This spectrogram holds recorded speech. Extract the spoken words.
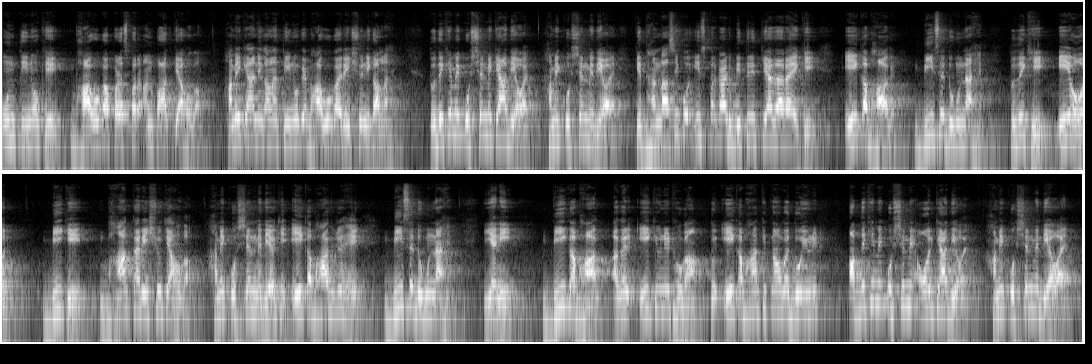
उन तीनों के भागों का परस्पर अनुपात क्या होगा? हमें क्या निकालना है? तीनों के भागों का रेशियो निकालना है। तो देखिए हमें क्वेश्चन में क्या दिया हुआ है? हमें क्वेश्चन में दिया हुआ है कि धनराशि को इस प्रकार वितरित किया जा रहा है कि ए का भाग बी से दोगुना है। तो देखिए ए और बी के भाग का रेशियो क्या होगा? हमें क्वेश्चन में दिया कि ए का भाग जो है बी से दोगुना है। यानी बी का भाग अगर एक यूनिट होगा तो ए का भाग कितना होगा? दो यूनिट अब देखिए हमें क्वेश्चन में और क्या दिया हुआ है? हमें क्वेश्चन में दिया हुआ है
